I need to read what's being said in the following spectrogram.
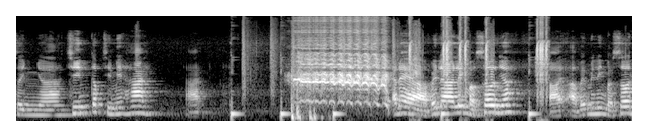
sinh 9 cấp 92. Đấy. Em này ở bên Linh Bảo Sơn nhé. Đấy, ở bên Linh Bảo Sơn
